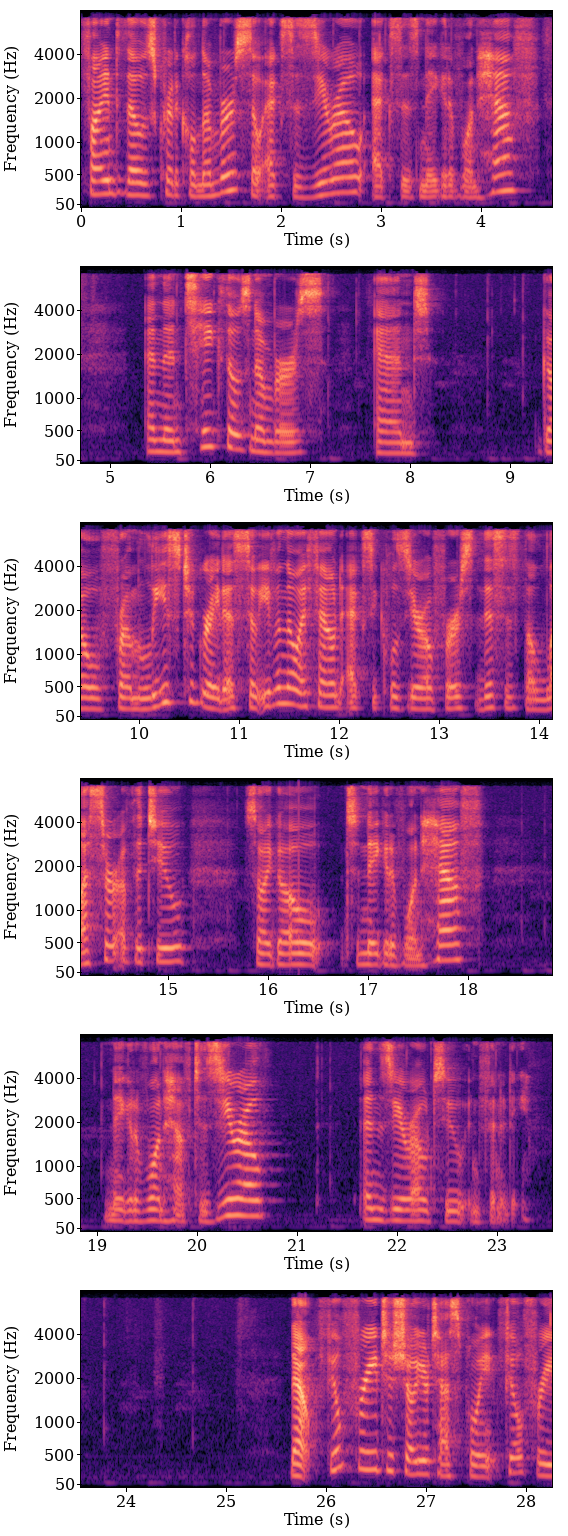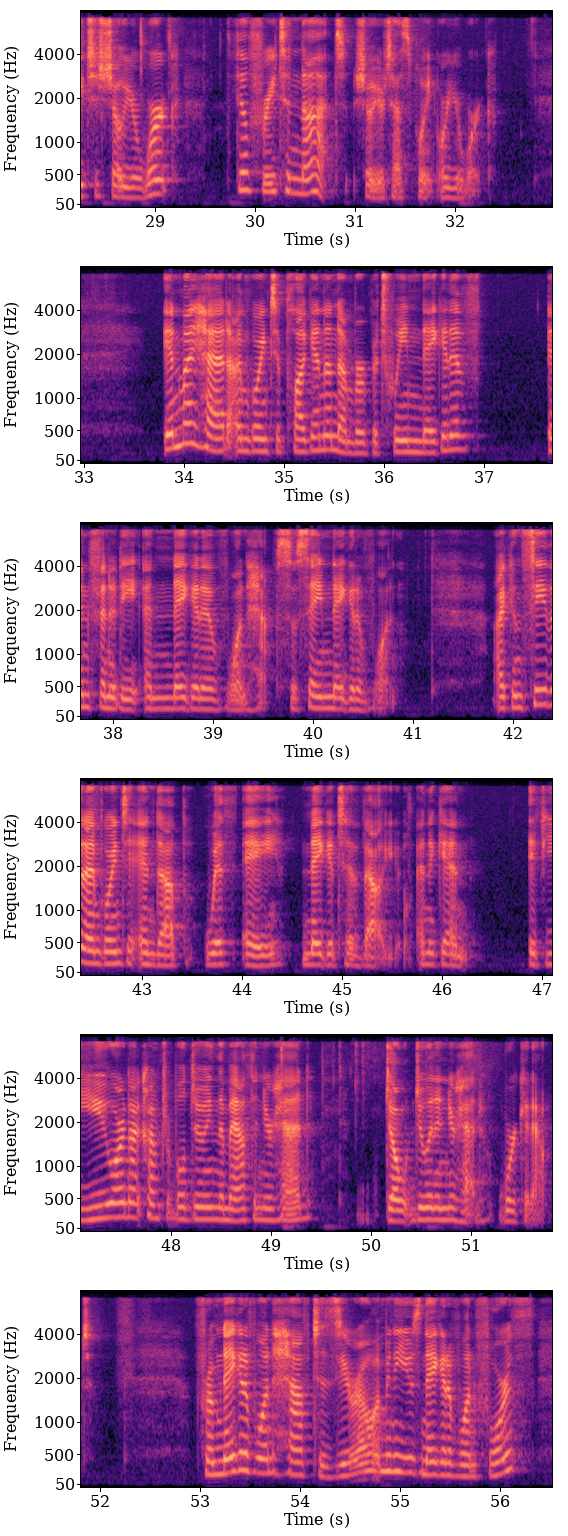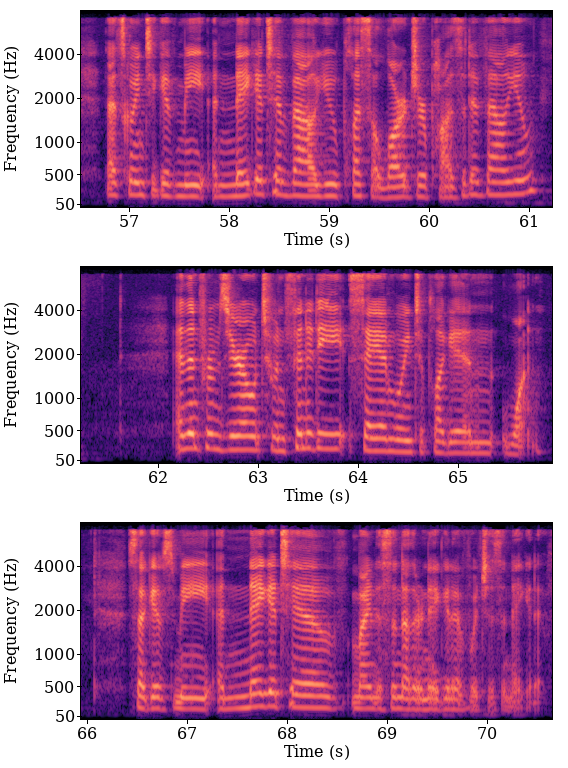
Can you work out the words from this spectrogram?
Find those critical numbers, so x is 0, x is negative 1 half, and then take those numbers and go from least to greatest. So even though I found x equals 0 first, this is the lesser of the two. So I go to negative 1 half, negative 1 half to 0, and 0 to infinity. Now, feel free to show your test point, feel free to show your work, feel free to not show your test point or your work. In my head, I'm going to plug in a number between negative infinity and negative 1 half, so say negative 1. I can see that I'm going to end up with a negative value. And again, if you are not comfortable doing the math in your head, don't do it in your head. Work it out. From negative 1 half to 0, I'm going to use negative 1 fourth. That's going to give me a negative value plus a larger positive value. And then from 0 to infinity, say I'm going to plug in 1. So that gives me a negative minus another negative, which is a negative.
